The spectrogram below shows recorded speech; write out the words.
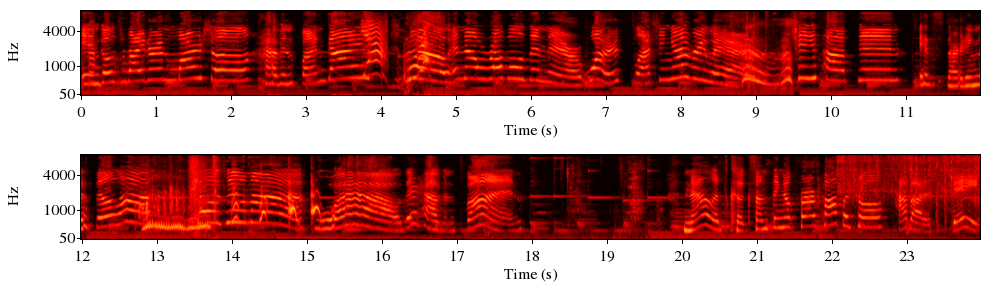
in goes Ryder and Marshall. Having fun, guys? Yeah! Whoa, and now Rubble's in there. Water splashing everywhere. Chase hopped in. It's starting to fill up. Go Zuma! Wow, they're having fun. Now let's cook something up for our Paw Patrol. How about a steak?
